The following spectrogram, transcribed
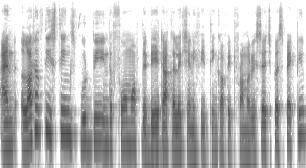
And a lot of these things would be in the form of the data collection. If we think of it from a research perspective,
